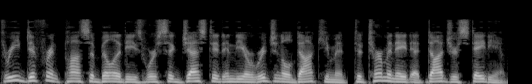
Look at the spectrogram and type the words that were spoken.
three different possibilities were suggested in the original document to terminate at Dodger Stadium.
